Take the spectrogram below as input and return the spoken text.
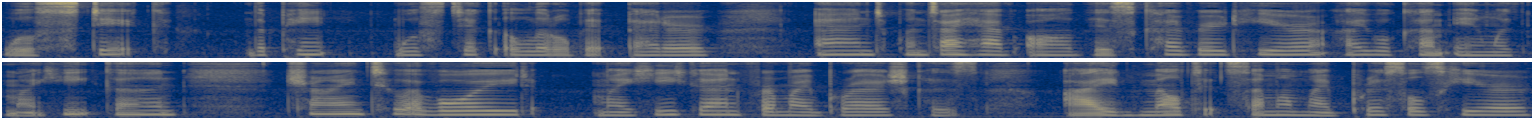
will stick the paint will stick a little bit better. And once I have all this covered here, I will come in with my heat gun, trying to avoid my heat gun for my brush because I melted some of my bristles here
